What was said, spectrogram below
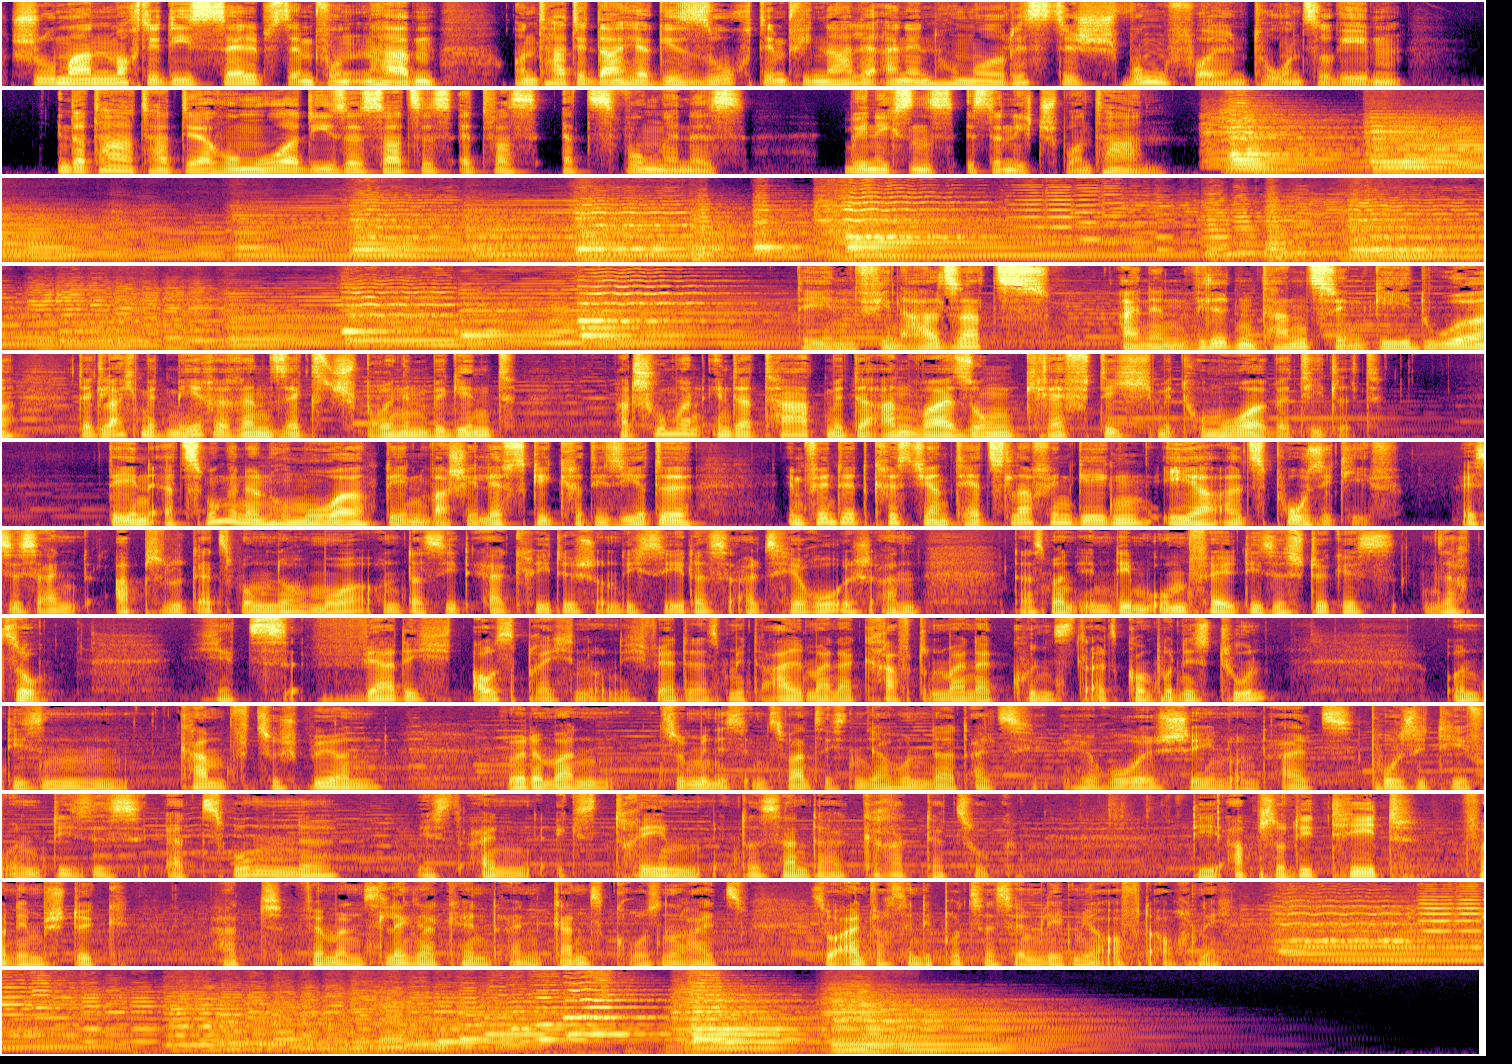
Schumann mochte dies selbst empfunden haben und hatte daher gesucht, im Finale einen humoristisch schwungvollen Ton zu geben. In der Tat hat der Humor dieses Satzes etwas Erzwungenes, Wenigstens ist er nicht spontan. Den Finalsatz, einen wilden Tanz in G-Dur, der gleich mit mehreren Sechstsprüngen beginnt, hat Schumann in der Tat mit der Anweisung kräftig mit Humor betitelt. Den erzwungenen Humor, den Waschilewski kritisierte, empfindet Christian Tetzlaff hingegen eher als positiv. Es ist ein absolut erzwungener Humor und das sieht er kritisch und ich sehe das als heroisch an, dass man in dem Umfeld dieses Stückes sagt, so, jetzt werde ich ausbrechen und ich werde das mit all meiner Kraft und meiner Kunst als Komponist tun. Und diesen Kampf zu spüren, würde man zumindest im 20. Jahrhundert als heroisch sehen und als positiv. Und dieses erzwungene ist ein extrem interessanter Charakterzug. Die Absurdität von dem Stück hat, wenn man es länger kennt, einen ganz großen Reiz. So einfach sind die Prozesse im Leben ja oft auch nicht.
